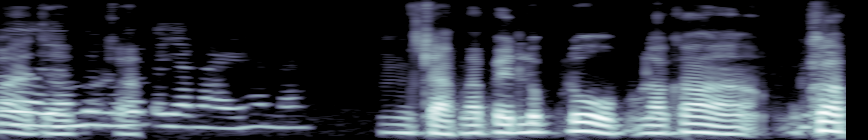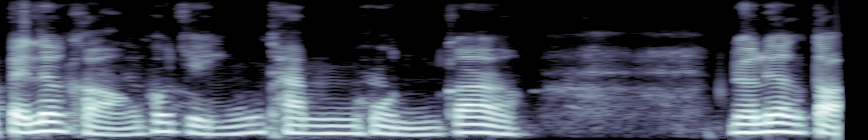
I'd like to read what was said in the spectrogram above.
เอก็อาจจะยังไม่รู้กลับว่าจะยังไงใช่ไหมอืมกลับมาเป็นรูปๆแล้วก็ก็เป็นเรื่องของผู้หญิงทำหุ่นก็เนื้อเรื่องต่อ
